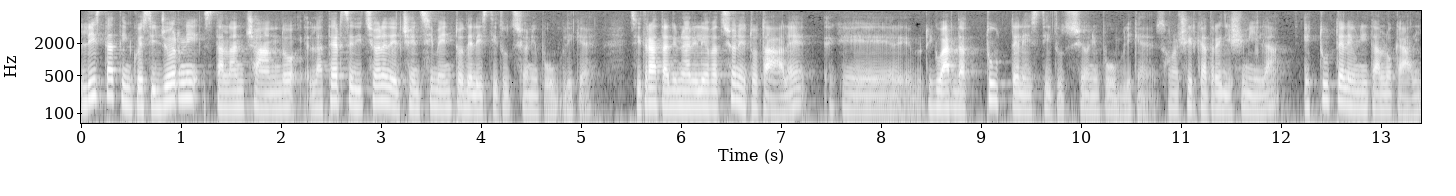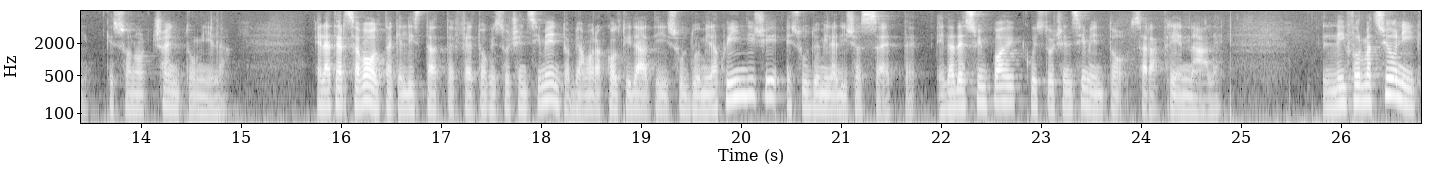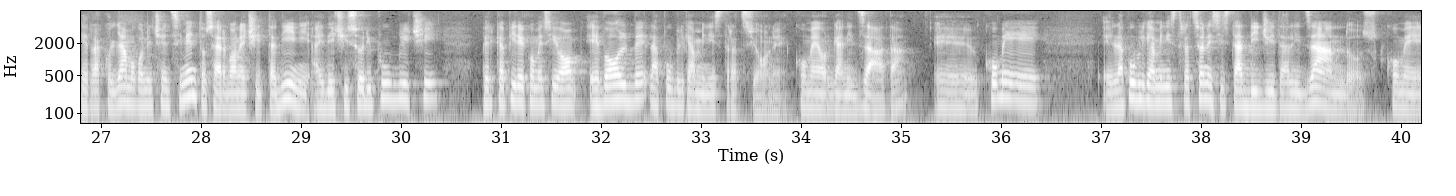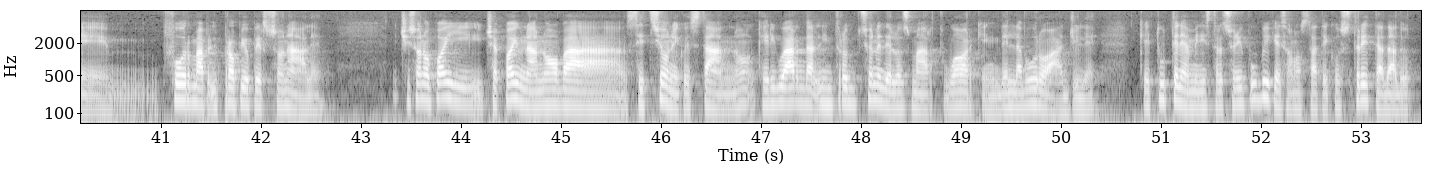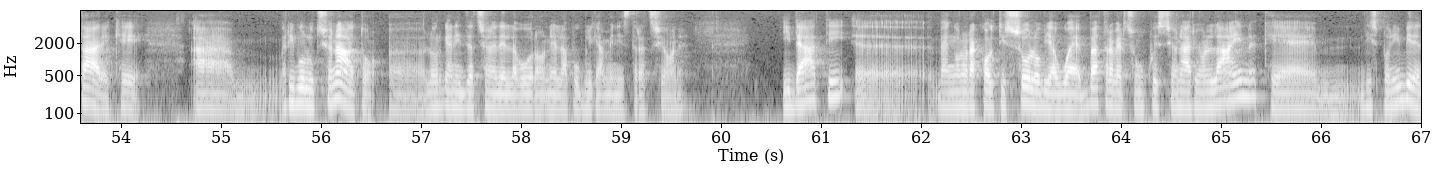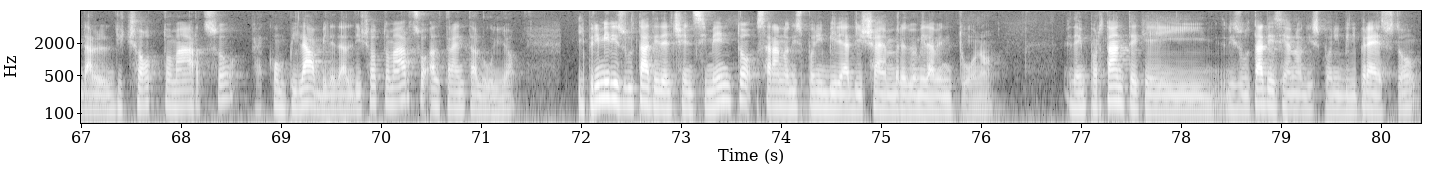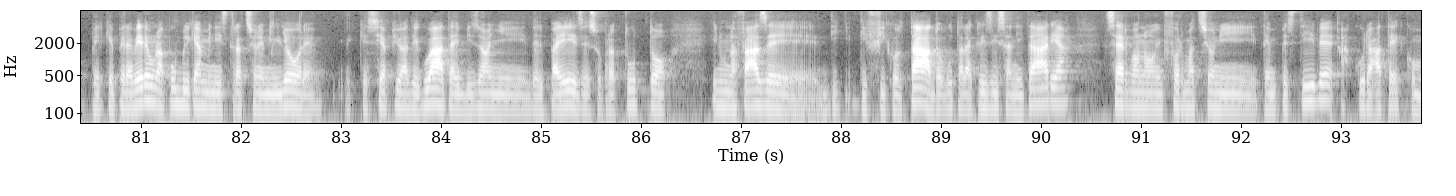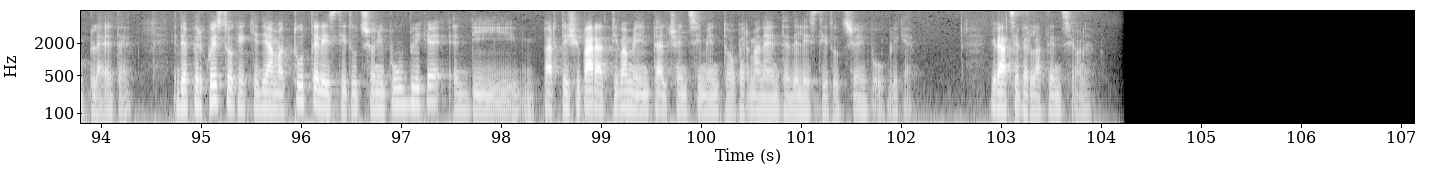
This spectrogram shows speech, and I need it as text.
L'Istat in questi giorni sta lanciando la terza edizione del censimento delle istituzioni pubbliche. Si tratta di una rilevazione totale eh, che riguarda tutte le istituzioni pubbliche, sono circa 13.000, e tutte le unità locali, che sono 100.000. È la terza volta che l'Istat effettua questo censimento, abbiamo raccolto i dati sul 2015 e sul 2017 ed adesso in poi questo censimento sarà triennale. Le informazioni che raccogliamo con il censimento servono ai cittadini, ai decisori pubblici per capire come si evolve la pubblica amministrazione, come è organizzata, eh, come eh, la pubblica amministrazione si sta digitalizzando, come mm, forma il proprio personale. Poi, c'è poi una nuova sezione quest'anno che riguarda l'introduzione dello smart working, del lavoro agile, che tutte le amministrazioni pubbliche sono state costrette ad adottare, che ha rivoluzionato eh, l'organizzazione del lavoro nella pubblica amministrazione. I dati eh, vengono raccolti solo via web attraverso un questionario online che è disponibile dal 18 marzo, è compilabile dal 18 marzo al 30 luglio. I primi risultati del censimento saranno disponibili a dicembre 2021 ed è importante che i risultati siano disponibili presto perché per avere una pubblica amministrazione migliore, che sia più adeguata ai bisogni del Paese, soprattutto in una fase di difficoltà dovuta alla crisi sanitaria, servono informazioni tempestive, accurate e complete. Ed è per questo che chiediamo a tutte le istituzioni pubbliche di partecipare attivamente al censimento permanente delle istituzioni pubbliche. Grazie per l'attenzione.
